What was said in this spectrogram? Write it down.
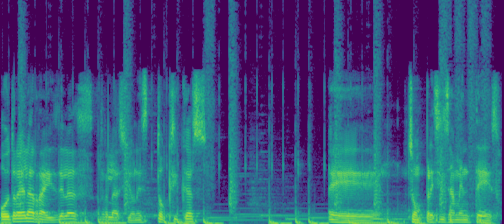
Otra de las raíces de las relaciones tóxicas eh, son precisamente eso,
